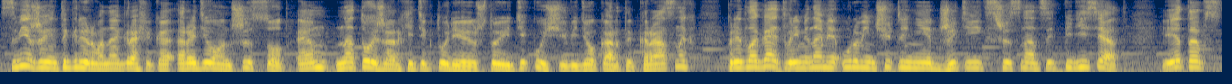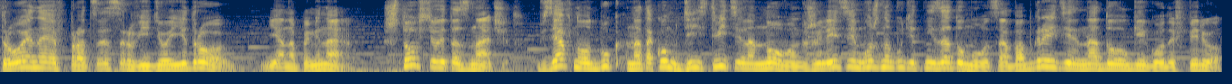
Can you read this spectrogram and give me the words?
свежая интегрированная графика Radeon 600M на той же архитектуре, что и текущие видеокарты красных, предлагает временами уровень чуть ли не GTX 1650, и это встроенное в процессор видеоядро, я напоминаю. Что все это значит? Взяв ноутбук на таком действительно новом железе, можно будет не задумываться об апгрейде на долгие годы вперед.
